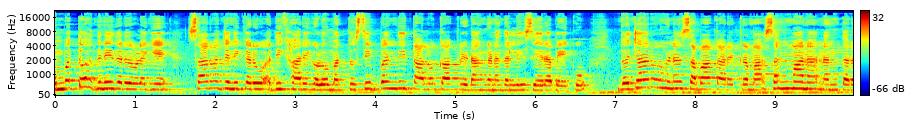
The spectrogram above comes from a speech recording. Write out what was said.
ಒಂಬತ್ತು ಹದಿನೈದರೊಳಗೆ ಸಾರ್ವಜನಿಕರು, ಅಧಿಕಾರಿಗಳು ಮತ್ತು ಸಿಬ್ಬಂದಿ ತಾಲೂಕಾ ಕ್ರೀಡಾಂಗಣದಲ್ಲಿ ಸೇರಬೇಕು. ಧ್ವಜಾರೋಹಣ ಸಭಾ ಕಾರ್ಯಕ್ರಮ, ಸನ್ಮಾನ ನಂತರ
